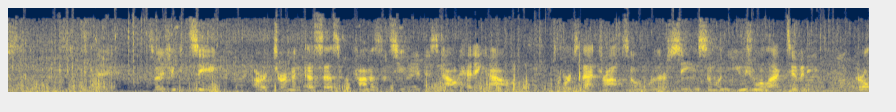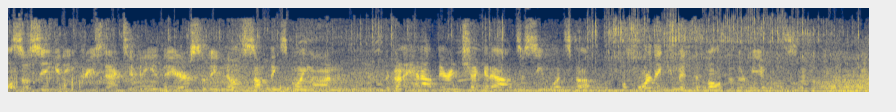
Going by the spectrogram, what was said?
still used. So as you can see, our German SS reconnaissance unit is now heading out towards that drop zone where they're seeing some unusual activity. They're also seeing an increased activity in the air, so they know something's going on. They're going to head out there and check it out to see what's up before they commit the bulk of their vehicles.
